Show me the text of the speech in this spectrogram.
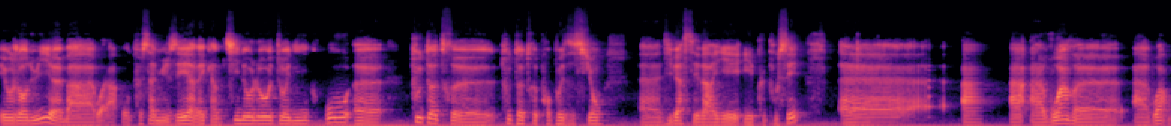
Et aujourd'hui, euh, bah voilà, on peut s'amuser avec un petit nolo tonique ou euh, toute autre euh, toute autre proposition diverses et variées et plus poussée à, à, avoir à avoir.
